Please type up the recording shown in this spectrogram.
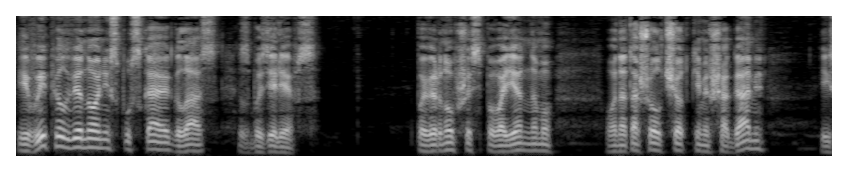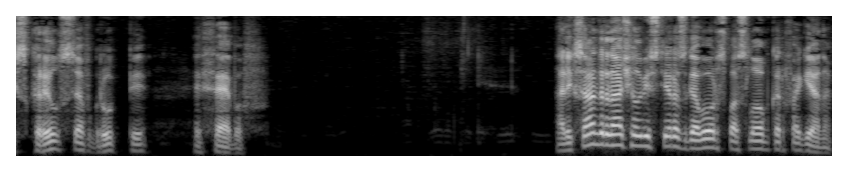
и выпил вино, не спуская глаз с Базилевса. Повернувшись по-военному, он отошел четкими шагами и скрылся в группе эфебов. Александр начал вести разговор с послом Карфагена.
